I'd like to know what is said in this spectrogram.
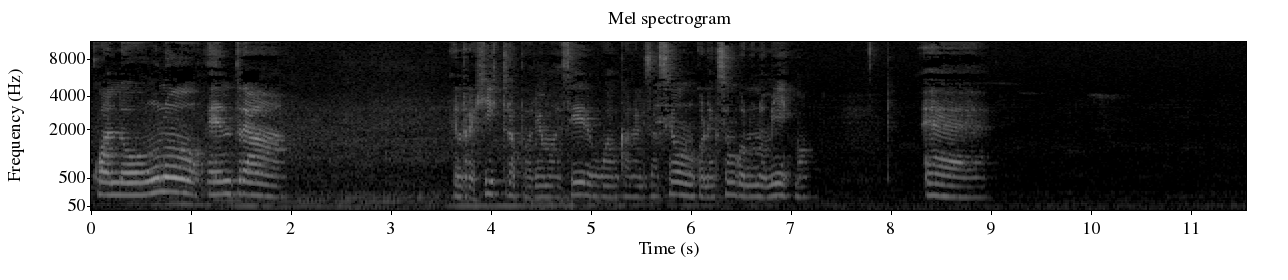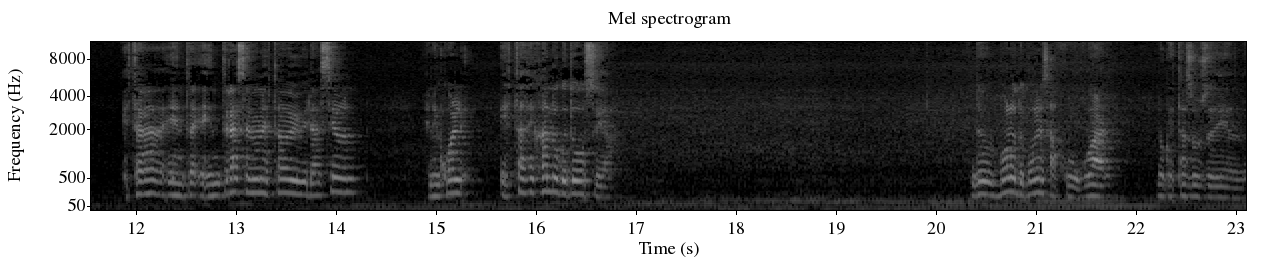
cuando uno entra en registros, podríamos decir, o en canalización, en conexión con uno mismo, eh, entras en un estado de vibración en el cual estás dejando que todo sea. Entonces vos no te pones a juzgar lo que está sucediendo,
